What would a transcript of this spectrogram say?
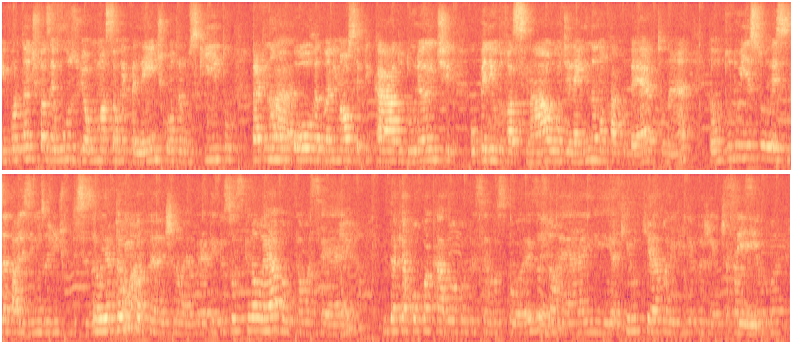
Importante fazer uso de alguma ação repelente contra mosquito, para que não ah. ocorra do animal ser picado durante o período vacinal, onde ele ainda não está coberto, né? Então tudo isso, esses detalhezinhos a gente precisa Não, e é tão importante, não é, André? Tem pessoas que não levam tão a sério. É. E daqui a pouco acabam acontecendo as coisas, é. não é? E aquilo que era uma alegria pra gente acaba Sim. sendo uma.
